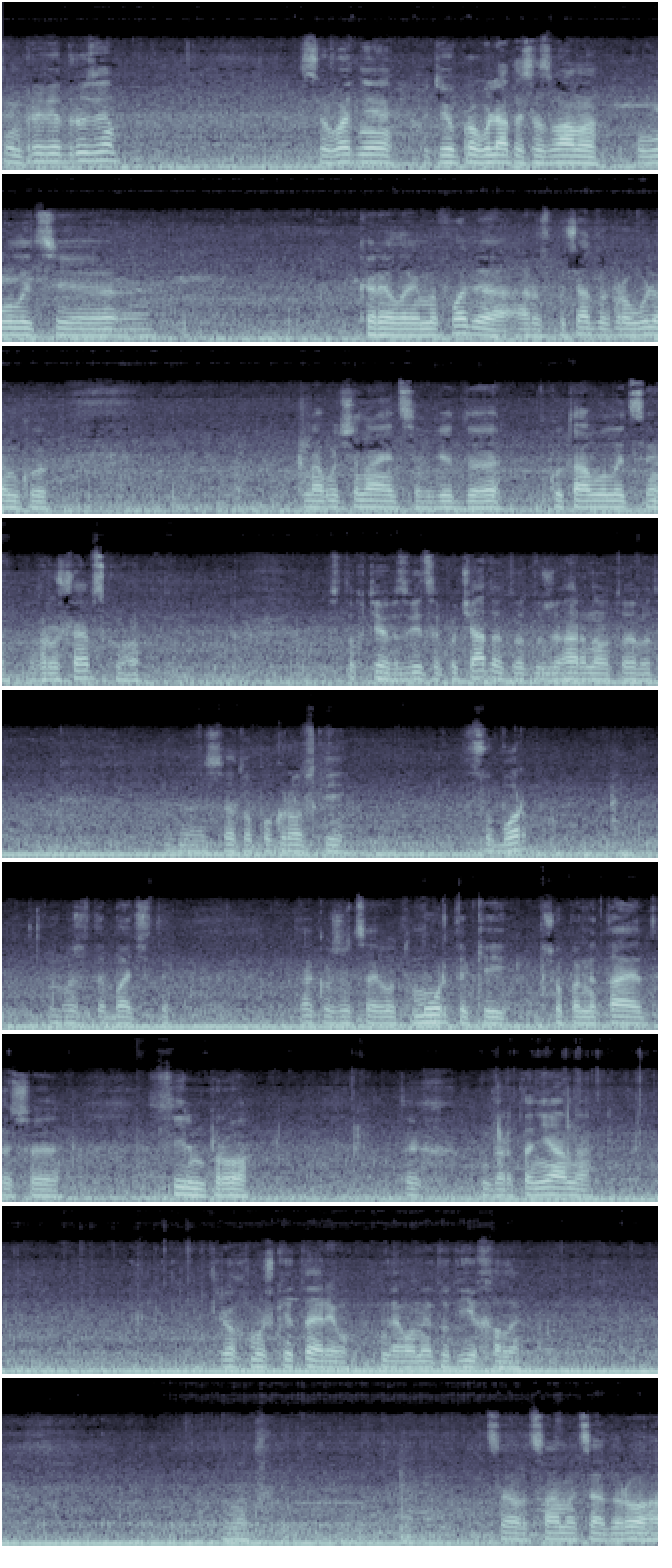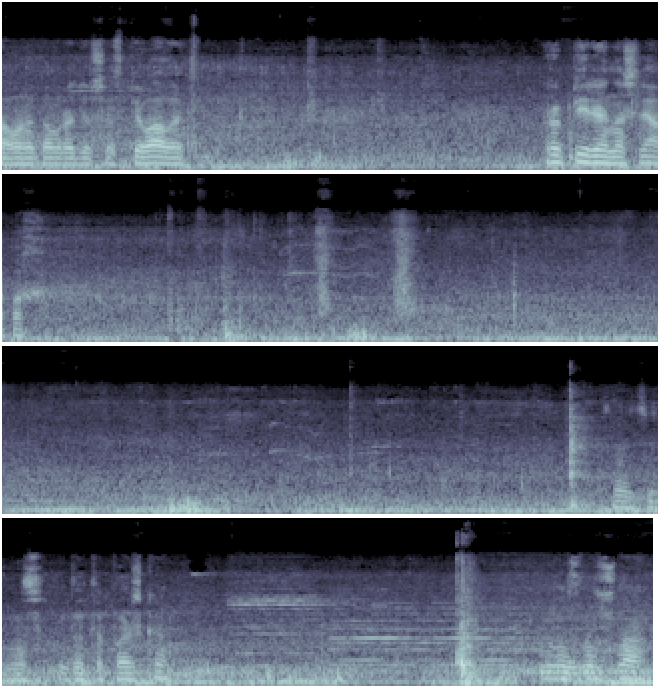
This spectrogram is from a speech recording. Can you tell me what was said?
Всім привіт, друзі! Сьогодні хотів прогулятися з вами по вулиці е, Кирила і Мефодія, а розпочати прогулянку вона починається від е, кута вулиці Грушевського. Хто хотів звідси почати, тут дуже гарно той от е, Святопокровський собор. Можете бачити. Також оцей от мур такий, що пам'ятаєте, ще фільм про тих Д'Артаняна, трьох мушкетерів, де вони тут їхали. От. Це от саме ця дорога, вони там вроді ще співали про пір'я на шляпах. Це у нас ДТПшка. Незначна.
